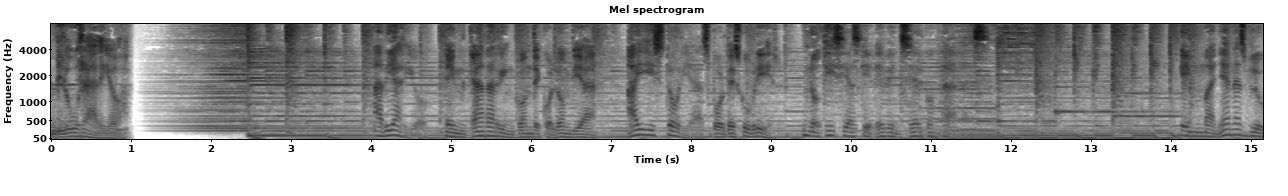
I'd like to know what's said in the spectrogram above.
Blue Radio. A diario, en cada rincón de Colombia, hay historias por descubrir, noticias que deben ser contadas. En Mañanas Blue,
